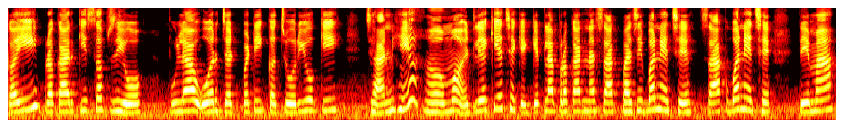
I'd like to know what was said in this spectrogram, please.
कई प्रकार की सब्जियों પુલાવ ઓર ચટપટી કચોરીઓ કી જાન હે હમ એટલે કહે છે કે કેટલા પ્રકારના શાકભાજી બને છે, શાક બને છે, તેમાં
